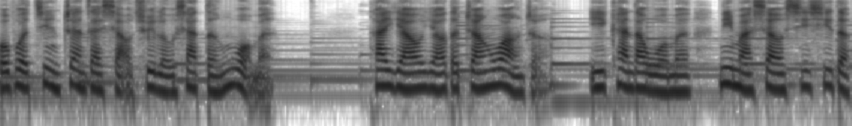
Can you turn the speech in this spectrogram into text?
婆婆竟站在小区楼下等我们，她遥遥地张望着，一看到我们，立马笑嘻嘻地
